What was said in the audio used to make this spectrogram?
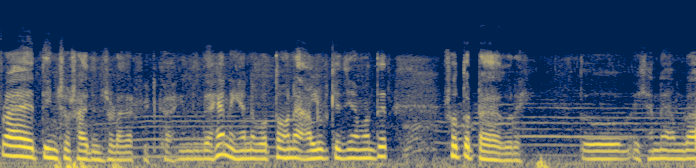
প্রায় তিনশো, সাড়ে তিনশো টাকার ফিট খায়। কিন্তু দেখেন, এখানে বর্তমানে আলুর কেজি আমাদের সত্তর টাকা করে। তো এখানে আমরা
